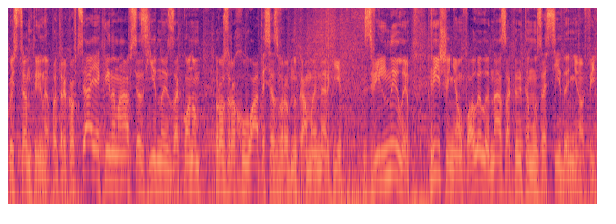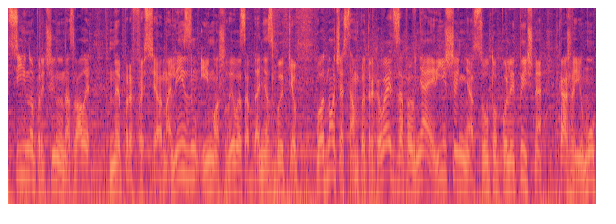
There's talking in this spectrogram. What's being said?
Костянтина Петриковця, який намагався згідно із законом розрахуватися з виробниками енергії, звільнили. Рішення ухвалили на закритому засіданні. Офіційно причиною назвали непрофесіоналізм і можливе завдання збитків. Водночас сам Петриковець запевняє рішення суто політичне. каже, йому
